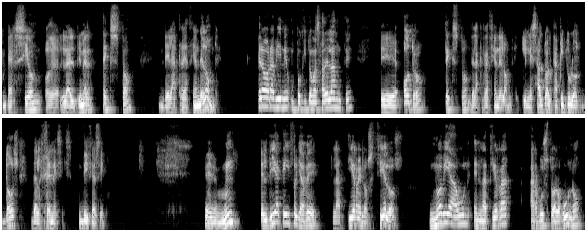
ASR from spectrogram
versión o el primer texto de la creación del hombre. Pero ahora viene un poquito más adelante eh, otro texto de la creación del hombre. Y me salto al capítulo 2 del Génesis. Dice así. Em, el día que hizo Yahvé la tierra y los cielos, no había aún en la tierra arbusto alguno,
